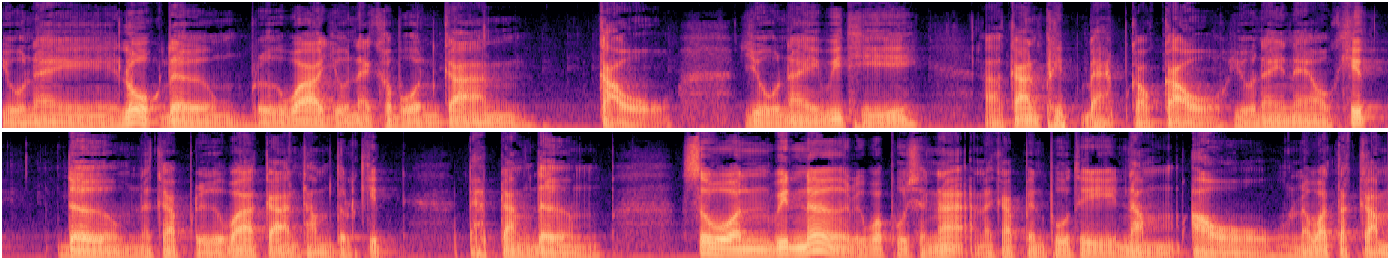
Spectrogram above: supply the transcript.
อยู่ในโลกเดิม หรือว่าอยู่ในขบวนการเก่า อยู่ในวิถีการผลิตแบบเก่าๆ อยู่ในแนวคิดเดิมนะครับ หรือว่าการทำธุรกิจ แบบดั้งเดิม ส่วนวินเนอร์หรือว่าผู้ชนะนะครับเป็นผู้ที่นำเอานวัตกรรม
